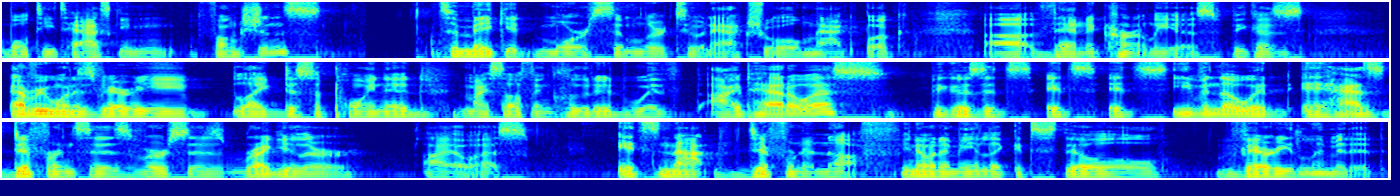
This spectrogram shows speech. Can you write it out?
multitasking functions to make it more similar to an actual MacBook uh, than it currently is because everyone is very like disappointed, myself included, with iPad OS because it's it's it's even though it, it has differences versus regular iOS, it's not different enough. You know what I mean? Like it's still very limited.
